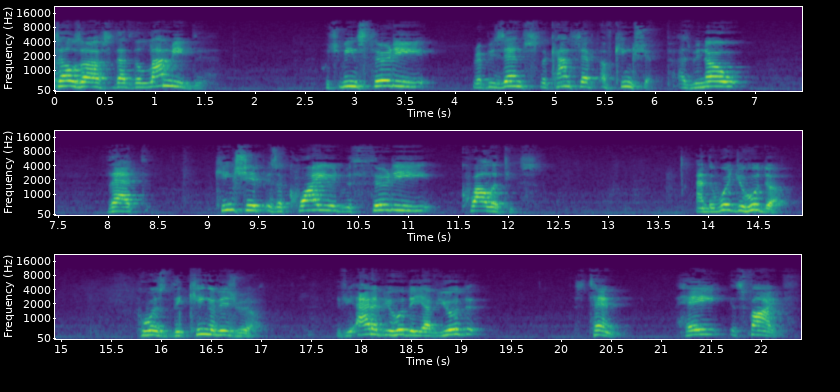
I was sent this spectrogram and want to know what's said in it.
tells us that the lamid, which means 30 represents the concept of kingship. As we know that kingship is acquired with 30 qualities. And the word Yehuda, who was the king of Israel, if you add up Yehuda, you have Yud, it's 10. Hey is 5.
